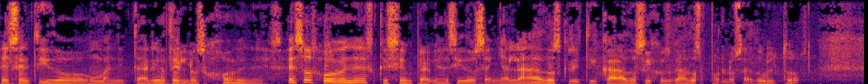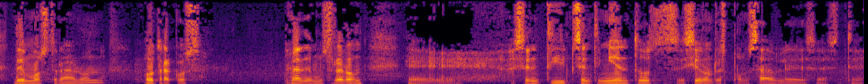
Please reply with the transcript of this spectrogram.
el sentido humanitario de los jóvenes. Esos jóvenes que siempre habían sido señalados, criticados y juzgados por los adultos, demostraron otra cosa. Demostraron eh, sentimientos, se hicieron responsables, este,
